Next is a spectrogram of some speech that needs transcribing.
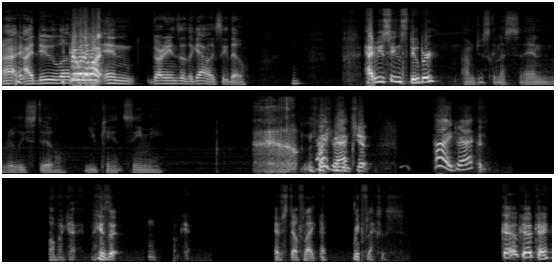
I, I do love me what I want. in Guardians of the Galaxy, though. Have you seen Stuber? I'm just gonna send really still. You can't see me. Hi, Drax. Chip. Hi, Drax. Oh my god. Here's it. Hmm. Okay. I have stealth like reflexes. Okay, okay, okay.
